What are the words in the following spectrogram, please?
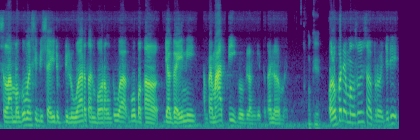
selama gue masih bisa hidup di luar tanpa orang tua, gue bakal jaga ini sampai mati. Gue bilang gitu kan dalam hati. Oke. Walaupun emang susah bro, jadi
